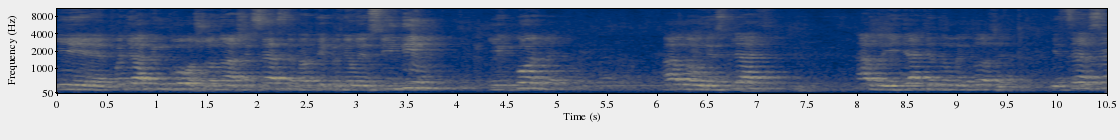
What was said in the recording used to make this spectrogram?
І подякуємо Богу, що наші сестри, брати прийняли свій дім, їх кормять, гарно вони сплять, гарно їдять, я думаю, теж. І це все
